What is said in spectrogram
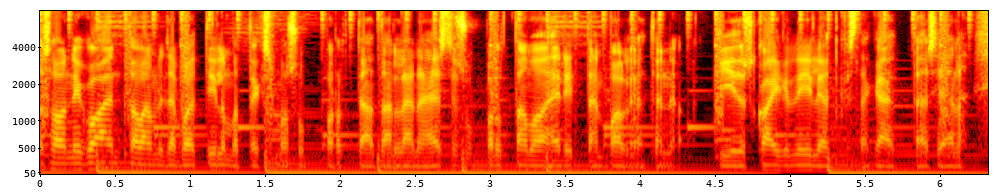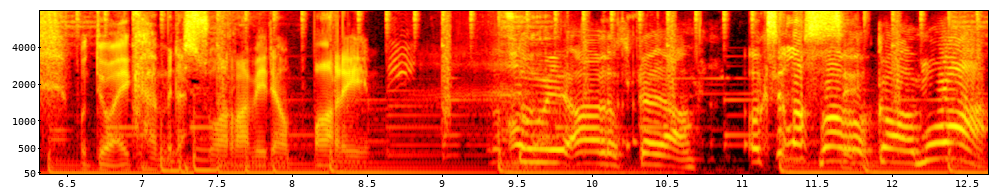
se on niinku ainoa mitä voit ilmoitteeksi mä supporttaa tällä näin. Ja se supporttaa mua erittäin paljon, joten kiitos kaikille niille, jotka sitä käyttää siellä. Mut joo, eiköhän mennä suoraan videon pariin. Tuli arskaja. Onks se Lassi? Varokaa mua!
